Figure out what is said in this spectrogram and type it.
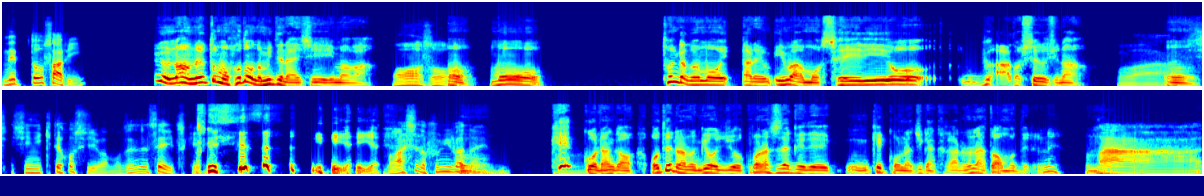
ネットサーフィン？いや、な、ネットもほとんど見てないし、今は。ああ、そう。うん。もう、とにかくもう、あれ、今はもう整理をぐわーっとしてるしな。わあ、うん、ししに来てほしいわ。もう全然整理つけ いやいや。もう足の踏み場ない、うん、結構なんか、お寺の行事をこなすだけで、うん、結構な時間かかるなとは思ってるよね。まあ、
